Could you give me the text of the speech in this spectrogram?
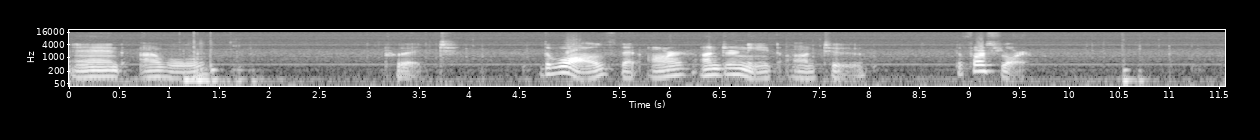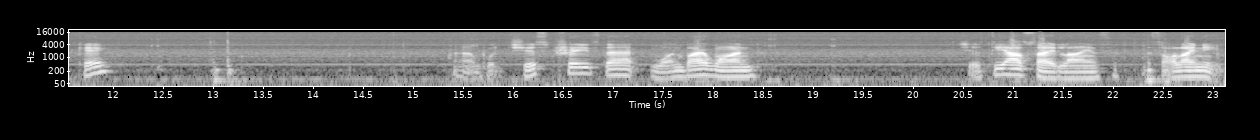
And I will put the walls that are underneath onto the first floor. Okay? I would just trace that one by one just the outside lines. That's all I need.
